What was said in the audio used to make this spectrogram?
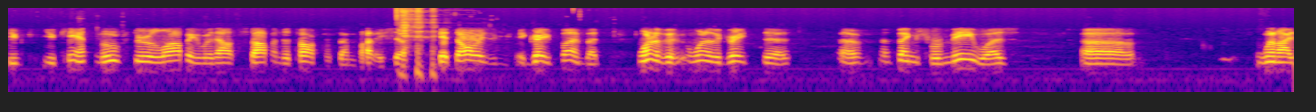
you you can't move through a lobby without stopping to talk to somebody. So it's always great fun. But one of the one of the great uh, uh, things for me was uh, when I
